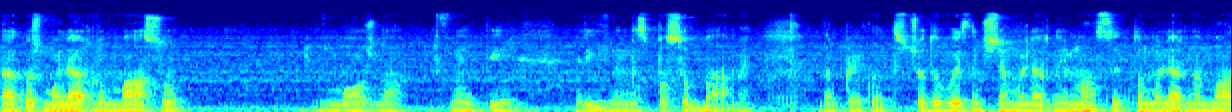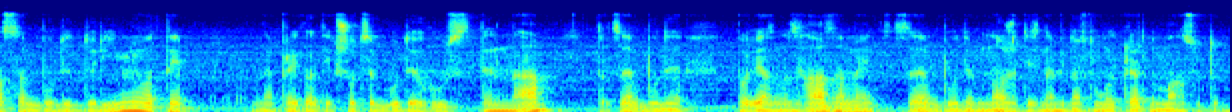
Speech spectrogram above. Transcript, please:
Також молярну масу можна знайти різними способами. Наприклад, щодо визначення молярної маси, то молярна маса буде дорівнювати, наприклад, якщо це буде густина, то це буде пов'язано з газами, це буде множитись на відносну молекулярну масу. Тобто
